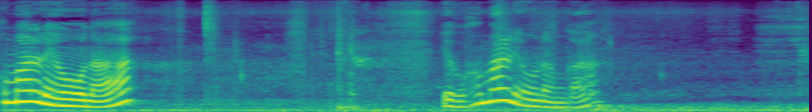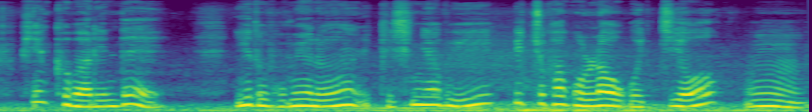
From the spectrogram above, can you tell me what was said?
호말레오나 얘가 호말레오나인가? 핑크발인데 얘도 보면은 이렇게 신엽이 삐쭉하고 올라오고 있지요. 음.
